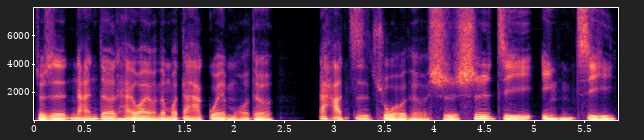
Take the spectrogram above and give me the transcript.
就是难得台湾有那么大规模的大制作的史诗级影集，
